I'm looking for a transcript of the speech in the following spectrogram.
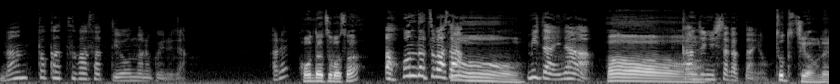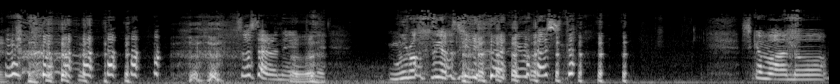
なんとか翼っていう女の子いるじゃん。あれ？本田翼？あ、本田う翼ん。みたいな。感じにしたかったんよ。ちょっと違うね。そしたらね、えっうんとね、ムロツヨシになりました。しかもあの、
